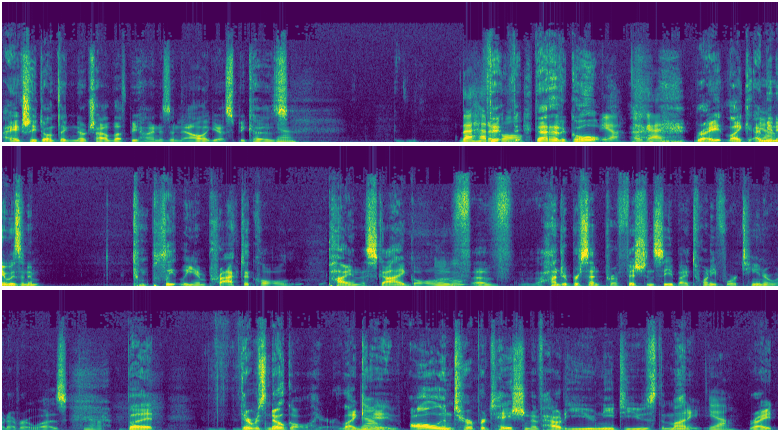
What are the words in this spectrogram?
I actually don't think No Child Left Behind is analogous because Yeah. That had a th- goal. th- that had a goal. yeah. Okay. Right. Like, I Yeah. mean, it was an Im- completely impractical pie in the sky goal Mm-hmm. of of 100% proficiency by 2014 or whatever it was. Yeah. But there was no goal here. Like No. it- all interpretation of how do you need to use the money. Yeah. Right.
